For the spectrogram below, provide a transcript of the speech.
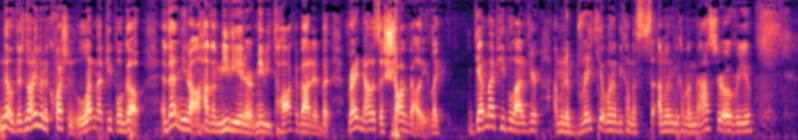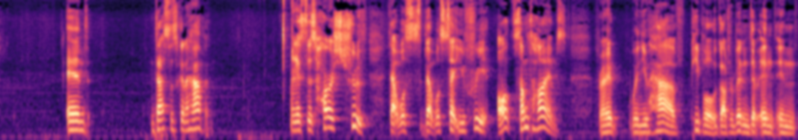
no there's not even a question. Let my people go. And then you know i'll have a mediator maybe talk about it but right now it's a shock value. Like get my people out of here. I'm going to break you. I'm going to become a i'm going to become a master over you. And that's what's going to happen and it's this harsh truth that will that will set you free. All sometimes, right? When you have people, God forbid, in, in, in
